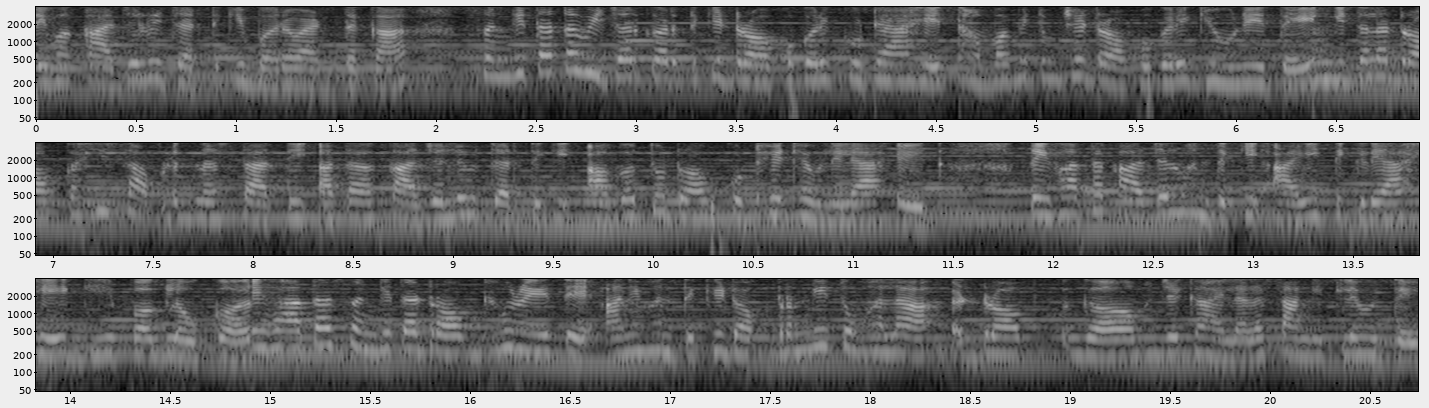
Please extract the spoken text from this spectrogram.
तेव्हा काजल विचारते की बरं वाटतं का? संगीता तर विचार करते की ड्रॉप वगैरे कुठे आहे? थांबा मी तुमचे ड्रॉप वगैरे घेऊन येते. संगीताला ड्रॉप काही सापडत नसतात ती आता काजलला विचारते की अगं तू ड्रॉप कुठे ठेवलेले आहेत? तेव्हा आता काजल म्हणते की आई तिकडे आहे घे बघ लवकर. तेव्हा आता संगीता ड्रॉप घेऊन येते आणि म्हणते की डॉक्टरनी तुम्हाला ड्रॉप म्हणजे घायला सांगितले होते.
